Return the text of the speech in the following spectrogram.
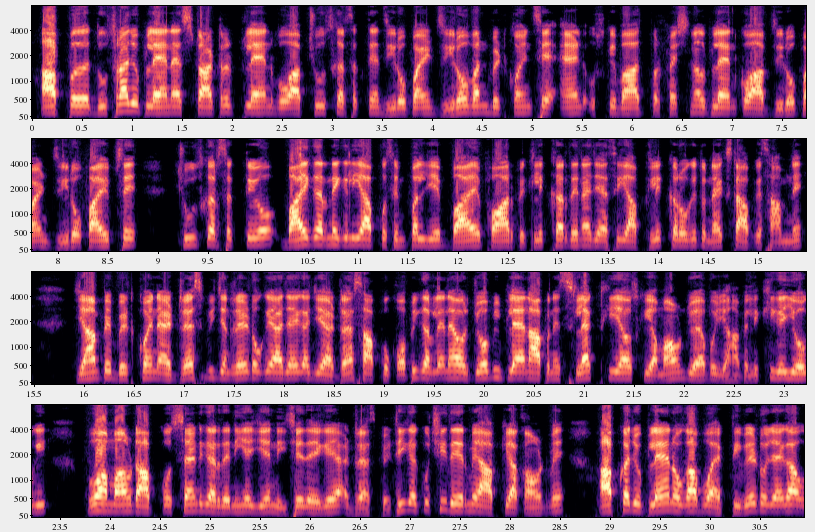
आप दूसरा जो प्लान है स्टार्टर प्लान वो आप चूज़ कर सकते हैं zero point zero one bitcoin से। एंड उसके बाद प्रोफेशनल प्लान को आप ज़ीरो पॉइंट ज़ीरो फाइव से चूज़ कर सकते हो। बाय करने के लिए आपको सिंपल ये बाय फॉर पे क्लिक कर देना है। जैसे ही आप क्लिक करोगे तो नेक्स्ट आपके सामने यहाँ पे बिटकॉइन एड्रेस भी जनरेट होके आ जाएगा। ये एड्रेस आपको कॉपी कर लेना है और जो भी प्लान आपने सिलेक्ट किया, उसकी अमाउंट जो है वो यहाँ पे लिखी गई होगी। वो अमाउंट आपको सेंड कर देनी है, ये नीचे दे गए एड्रेस पे। ठीक है, कुछ ही देर में आपके अकाउंट में आपका जो प्लान होगा, वो एक्टिवेट हो जाएगा।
